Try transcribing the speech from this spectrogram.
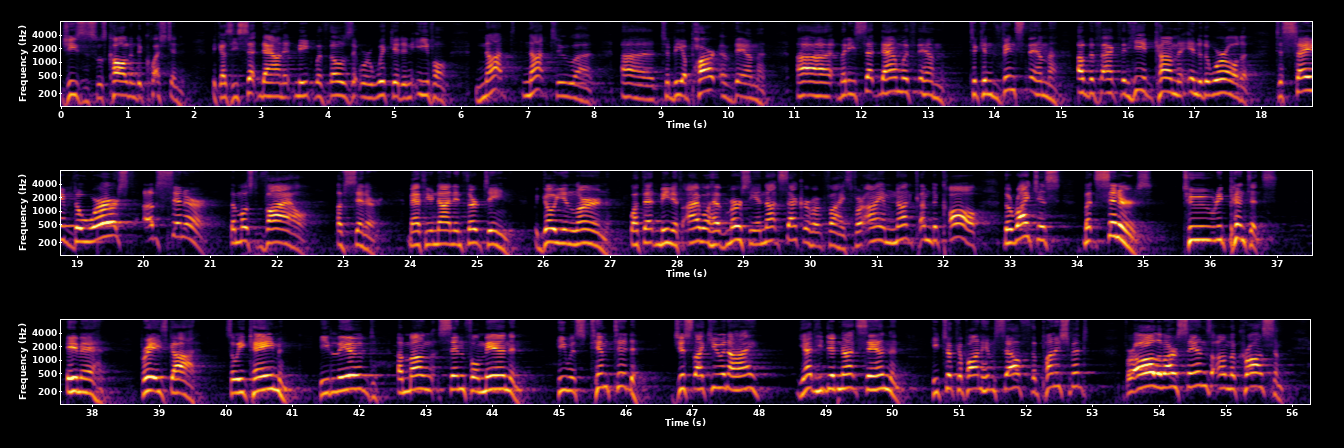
Jesus was called into question because he sat down at meat with those that were wicked and evil, not, not to, uh, uh, to be a part of them, uh, but he sat down with them to convince them of the fact that he had come into the world to save the worst of sinner, the most vile of sinner. Matthew 9 and 13. But go ye and learn what that meaneth. I will have mercy and not sacrifice, for I am not come to call the righteous, but sinners to repentance. Amen. Praise God. So he came, he lived among sinful men and he was tempted just like you and I, yet he did not sin, and he took upon himself the punishment for all of our sins on the cross and,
